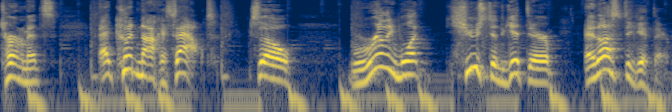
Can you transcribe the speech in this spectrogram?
tournaments, that could knock us out. So we really want Houston to get there and us to get there.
